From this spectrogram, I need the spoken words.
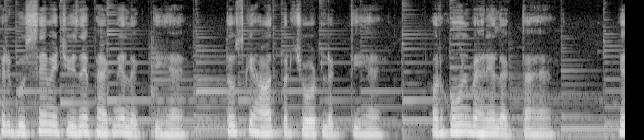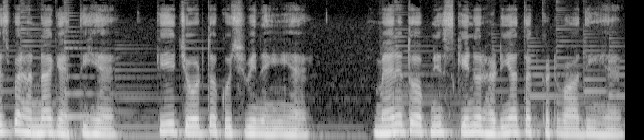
फिर गुस्से में चीज़ें फेंकने लगती है तो उसके हाथ पर चोट लगती है और खून बहने लगता है, जिस पर हन्ना कहती है कि ये चोट तो कुछ भी नहीं है। मैंने तो अपनी स्किन और हड्डियाँ तक कटवा दी हैं।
